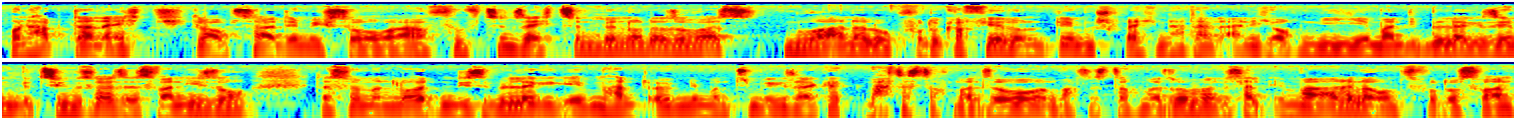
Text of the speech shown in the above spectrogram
und habe dann echt, ich glaube, seitdem ich so ja, 15, 16 bin oder sowas, nur analog fotografiert und dementsprechend hat halt eigentlich auch nie jemand die Bilder gesehen, beziehungsweise es war nie so, dass wenn man Leuten diese Bilder gegeben hat, irgendjemand zu mir gesagt hat, mach das doch mal so und mach das doch mal so, weil das halt immer Erinnerungsfotos waren.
